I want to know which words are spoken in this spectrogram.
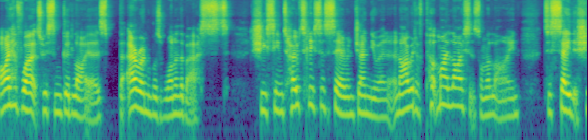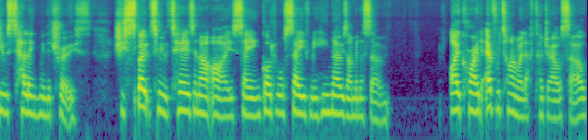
I have worked with some good liars, but Erin was one of the best. She seemed totally sincere and genuine, and I would have put my license on the line to say that she was telling me the truth. She spoke to me with tears in her eyes, saying, God will save me. He knows I'm innocent. I cried every time I left her jail cell.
